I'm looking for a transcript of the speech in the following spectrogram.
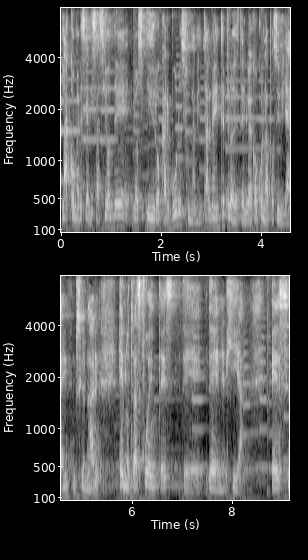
la comercialización de los hidrocarburos fundamentalmente, pero desde luego con la posibilidad de incursionar en otras fuentes de, de energía. Es,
